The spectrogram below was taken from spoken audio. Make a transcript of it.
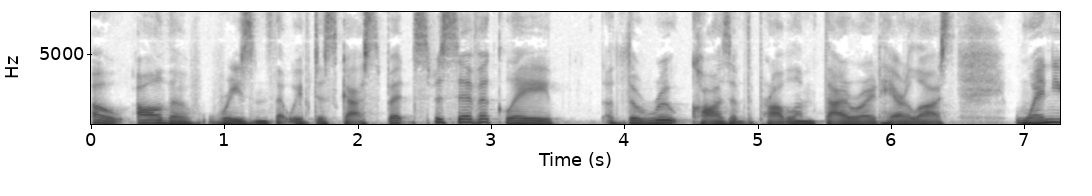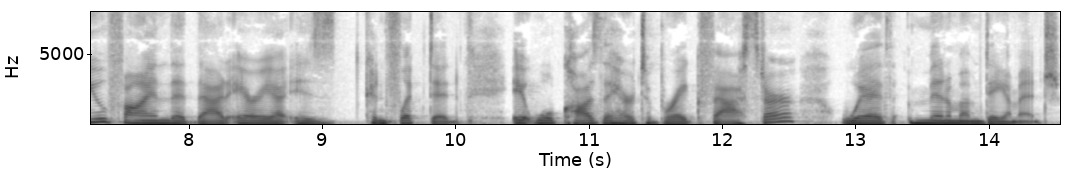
oh, all the reasons that we've discussed, but specifically the root cause of the problem, thyroid hair loss, when you find that that area is conflicted, it will cause the hair to break faster with minimum damage.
